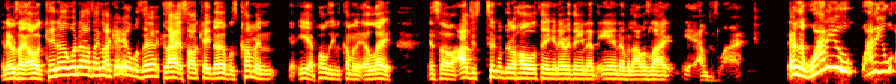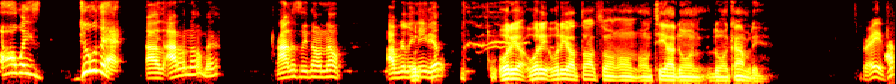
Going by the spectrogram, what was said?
And they was like, "Oh, K Dub, what?" I was like, "No, K Dub was there because I had saw K Dub was coming. He had posted he was coming to L.A. And so I just took him through the whole thing and everything. And at the end of it, I was like, "Yeah, I'm just lying." They was like, "Why do you? Why do you always do that?" I was, I don't know, man. Honestly, don't know. I really What- need help. what are y'all what are, what are y'all thoughts on on on T.I. doing doing comedy? It's brave. I,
